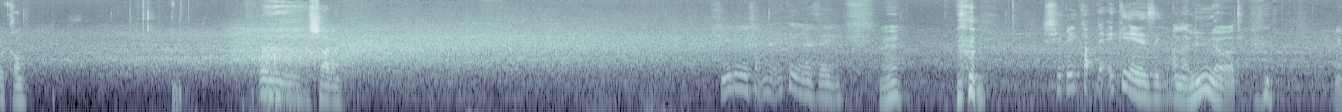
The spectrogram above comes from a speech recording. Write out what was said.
Rückraum. Ah, schade. Schiri, ich hab eine Ecke gesehen. Ne? Schiri, ich hab eine Ecke gesehen. An der Linie, was? ja.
